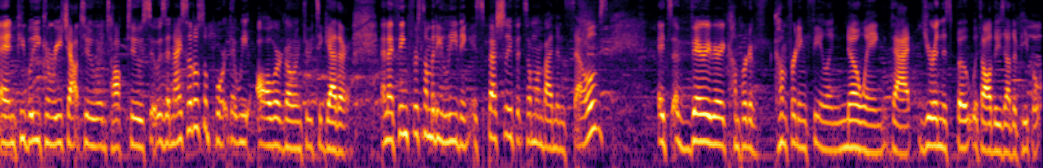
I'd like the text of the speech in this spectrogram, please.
and people you can reach out to and talk to. So it was a nice little support that we all were going through together. And I think for somebody leaving, especially if it's someone by themselves themselves, it's a very, very comforting, comforting feeling knowing that you're in this boat with all these other people.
